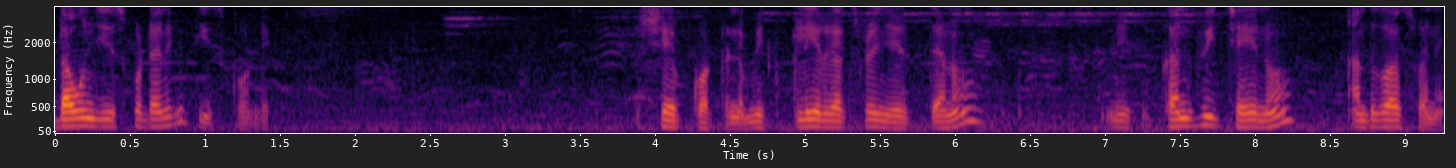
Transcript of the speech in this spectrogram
డౌన్ చేసుకోవడానికి తీసుకోండి. షేప్ కొట్టండి. మీకు క్లియర్గా ఎక్స్ప్లెయిన్ చెప్తాను. మీకు కన్ఫ్యూజ్ చేయను. అందుకోసమని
